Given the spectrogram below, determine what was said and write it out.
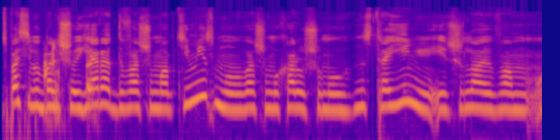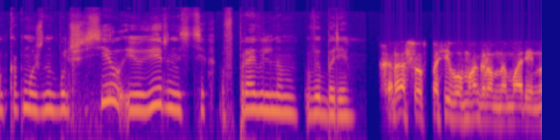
Спасибо большое. Я рада вашему оптимизму, вашему хорошему настроению и желаю вам как можно больше сил и уверенности в правильном выборе. Хорошо, спасибо вам огромное, Марина.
